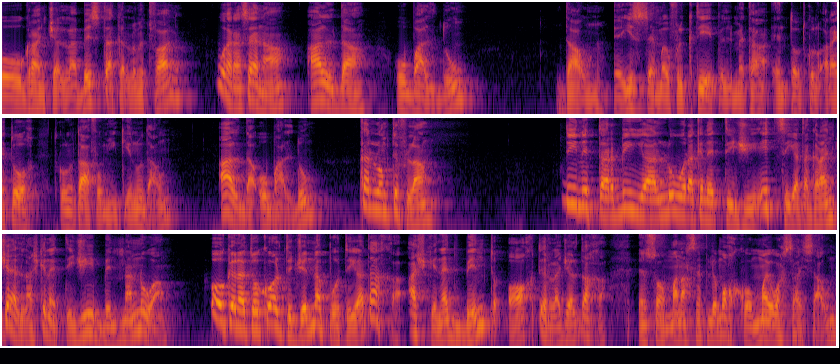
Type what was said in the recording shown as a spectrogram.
u Grancella biss ta' kellhom it-tfal. Wara sena, Alda u Baldu, dawn jissemmew fil-ktieb li meta intom tkunu qrajtuh tkunu tafu min kienu dawn, Alda u Baldu kellhom tifla. Din it-tarbija allura kienet tiġi t-tija ta' Granċella għax kienet tiġi bint nannuha. U kienet ukoll tiġi n-neputija tagħha għax kienet bint oħt ir-raġel tagħha. Insomma, naħseb li moħħkom ma jwassalx hawn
